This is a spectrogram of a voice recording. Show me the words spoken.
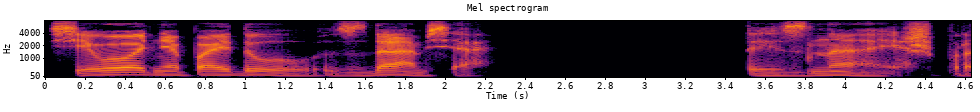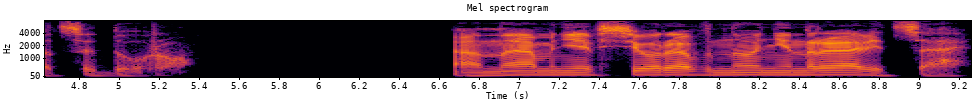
«Сегодня пойду, сдамся». Ты знаешь процедуру. Она мне все равно не нравится.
